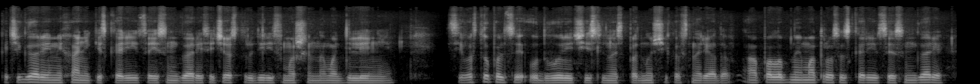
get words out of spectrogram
Кочегары и механики с корейца и сунгари сейчас трудились в машинном отделении. Севастопольцы удвоили численность подносчиков снарядов, а палубные матросы с корейца и сунгари –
